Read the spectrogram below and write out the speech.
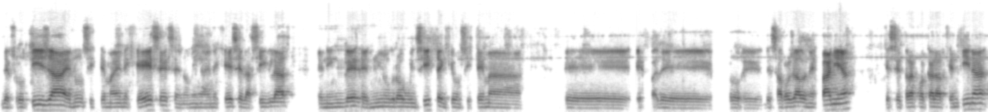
de frutilla en un sistema NGS, se denomina NGS las siglas en inglés de New Growing System, que es un sistema eh, desarrollado en España, que se trajo acá a la Argentina,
